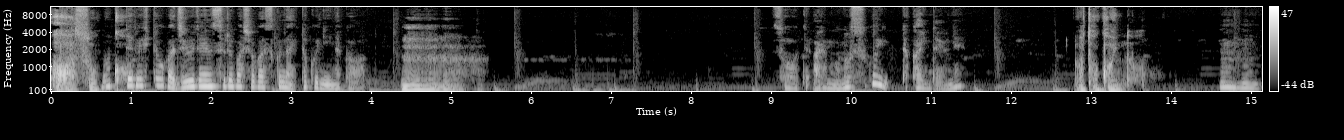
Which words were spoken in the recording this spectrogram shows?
ああ、そっ乗か。ってる人が充電する場所が少ない。特に田舎は。うん。そうで、あれものすごい高いんだよね。あ、高いんだ。うんうん。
